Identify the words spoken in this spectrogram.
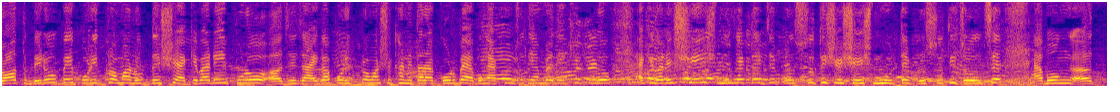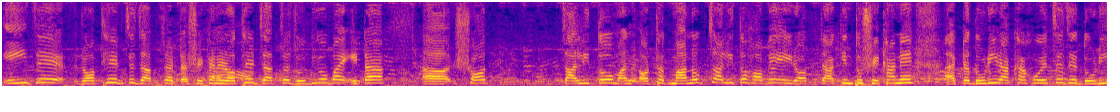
রথ বেরোবে পরিক্রমার উদ্দেশ্যে। একেবারেই পুরো যে জায়গা পরিক্রমা সেখানে তারা করবে এবং এখন যদি আমরা দেখি পুরো একেবারে শেষ মুহূর্তের যে প্রস্তুতি, সেই শেষ মুহূর্তের প্রস্তুতি চলছে এবং এই যে রথের যে যাত্রাটা, সেখানে রথের যাত্রা যদিও বা এটা সৎ চালিত অর্থাৎ মানব চালিত হবে এই রথটা। কিন্তু সেখানে একটা দড়ি রাখা হয়েছে যে দড়ি,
